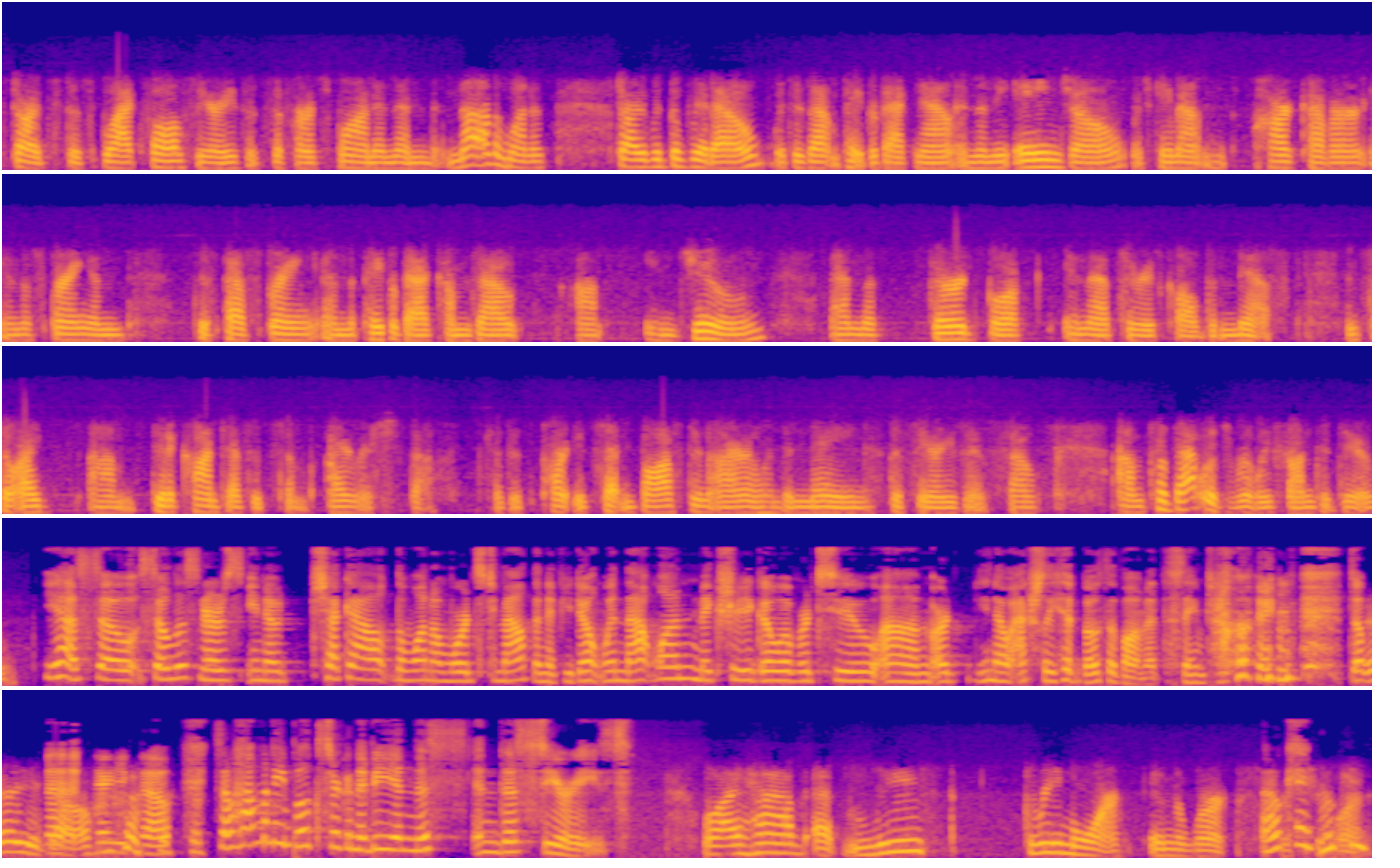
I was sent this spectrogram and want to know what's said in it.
starts this Black Falls series. It's the first one, and then another one is started with The Widow, which is out in paperback now, and then The Angel, which came out in hardcover in the spring and this past spring, and the paperback comes out um, in June, and the third book in that series called The Mist. And so I um, did a contest with some Irish stuff because it's part it's set in Boston, Ireland, and Maine. The series is so. Um, so that was really fun to do. Yeah, so so listeners, you know, check out the one on Words to Mouth, and if you don't win that one, make sure you go over to, um, or you know, actually hit both of them at the same time. there you go. There you go. so, how many books are going to be in this in this series? Well, I have at least three more in the works. Okay, sure.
